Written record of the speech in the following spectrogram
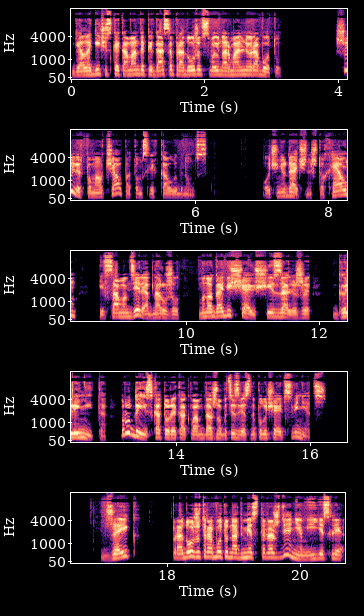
Геологическая команда Пегаса продолжит свою нормальную работу. Шиллер помолчал, потом слегка улыбнулся. Очень удачно, что Хелм и в самом деле обнаружил многообещающие залежи галенита, руды из которой, как вам должно быть известно, получают свинец. Джейк продолжит работу над месторождением, и если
